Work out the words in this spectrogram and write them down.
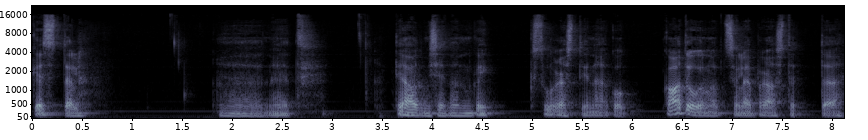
kestel äh, need teadmised on kõik suuresti nagu kadunud, sellepärast et äh,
